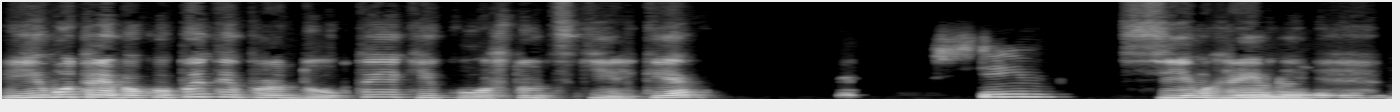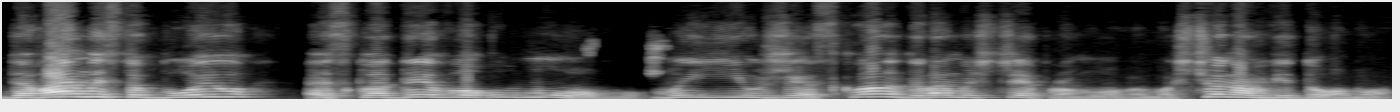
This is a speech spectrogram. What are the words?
І йому треба купити продукти, які коштують скільки? Сім 7 гривень. гривень. Давай ми з тобою е, складемо умову. Ми її вже склали, давай ми ще промовимо. Що нам відомо?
